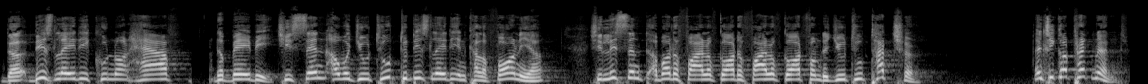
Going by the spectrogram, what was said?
the, this lady could not have the baby. She sent our YouTube to this lady in California. She listened about the file of God. The file of God from the YouTube touched her. And she got pregnant.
